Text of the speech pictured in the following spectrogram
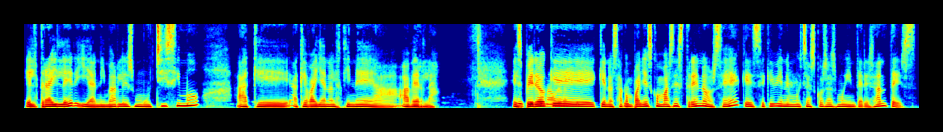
el tráiler y animarles muchísimo a que, a que vayan al cine a, a verla. Espero que, que, nos acompañes con más estrenos, ¿eh? que sé que vienen muchas cosas muy interesantes.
